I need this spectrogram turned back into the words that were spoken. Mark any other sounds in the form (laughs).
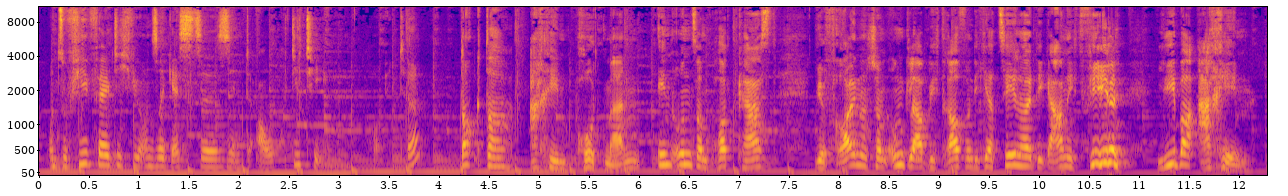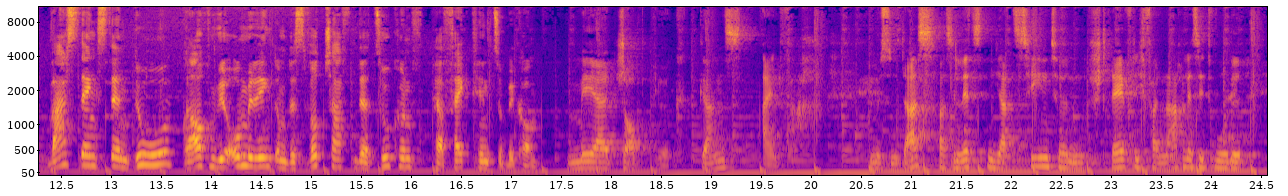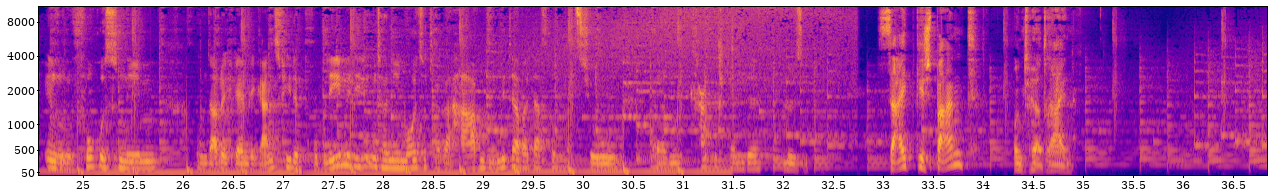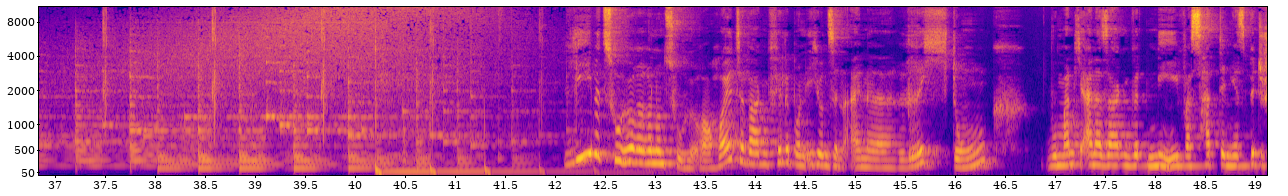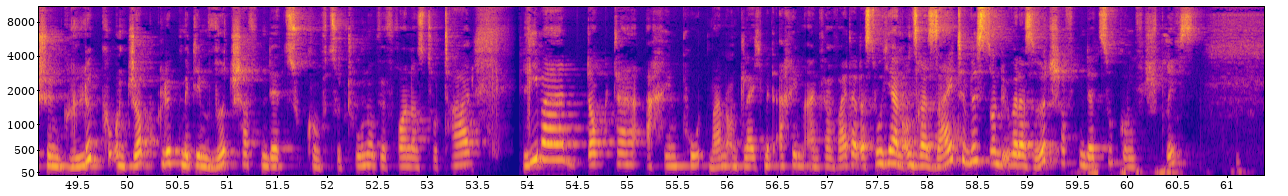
Und so vielfältig wie unsere Gäste sind auch die Themen. Heute Dr. Achim Pothmann in unserem Podcast. Wir freuen uns schon unglaublich drauf und ich erzähle heute gar nicht viel. Lieber Achim, was denkst denn du, brauchen wir unbedingt, um das Wirtschaften der Zukunft perfekt hinzubekommen? Mehr Jobglück. Ganz einfach. Wir müssen das, was in den letzten Jahrzehnten sträflich vernachlässigt wurde, in unseren Fokus nehmen. Und dadurch werden wir ganz viele Probleme, die die Unternehmen heutzutage haben, wie Mitarbeiterfluktuation, ähm, Krankenstände, lösen. Seid gespannt und hört rein. Liebe Zuhörerinnen und Zuhörer, heute wagen Philipp und ich uns in eine Richtung, wo manch einer sagen wird, nee, was hat denn jetzt bitte schön Glück und Jobglück mit dem Wirtschaften der Zukunft zu tun? Und wir freuen uns total. Lieber Dr. Achim Pothmann und gleich mit Achim einfach weiter, dass du hier an unserer Seite bist und über das Wirtschaften der Zukunft sprichst.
